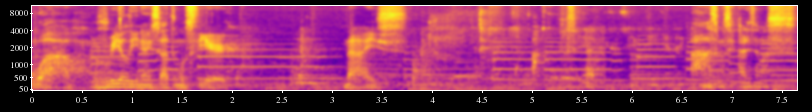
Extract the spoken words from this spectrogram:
Wow, really nice atmosphere. Nice. あーすいませんありがとうございます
